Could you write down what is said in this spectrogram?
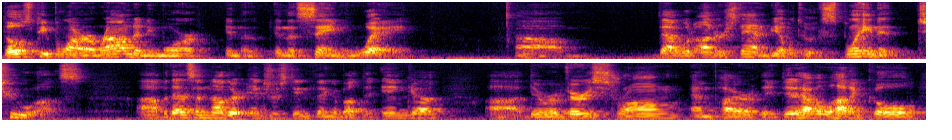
those people aren't around anymore in the in the same way um, that would understand and be able to explain it to us. Uh, but that's another interesting thing about the Inca. Uh, they were a very strong empire. They did have a lot of gold.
